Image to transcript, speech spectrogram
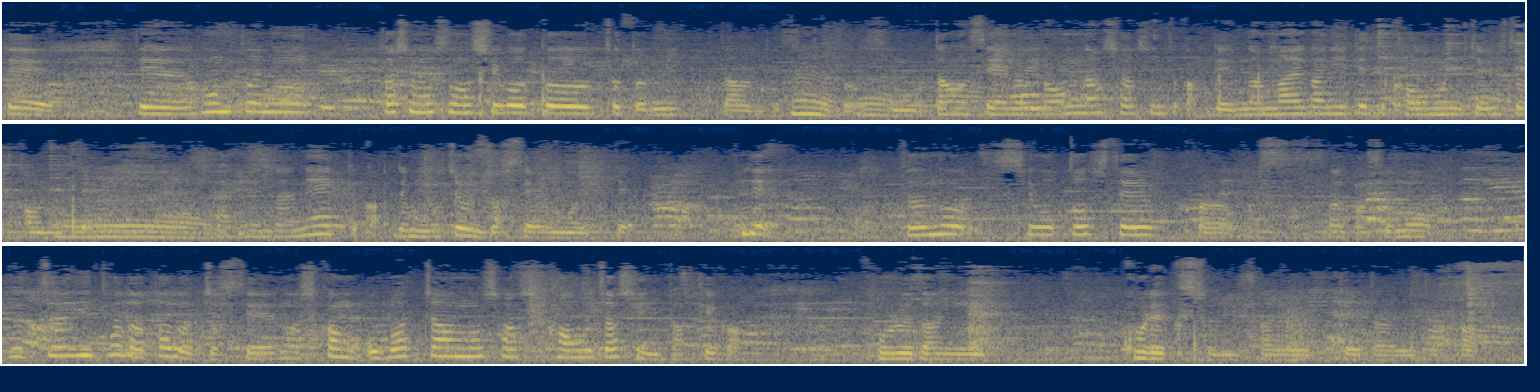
て。で本当に私もその仕事をちょっと見たんですけど、うんうん。その男性のいろんな写真とかで名前が似てて顔も似てる人とかもいて、うん。大変だねとか。でももちろん女性もいて。でその仕事をしてるからなんかその普通にただただ女性のしかもおばちゃんの写真顔写真だけがフォルダにコレクションされてたりとか。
